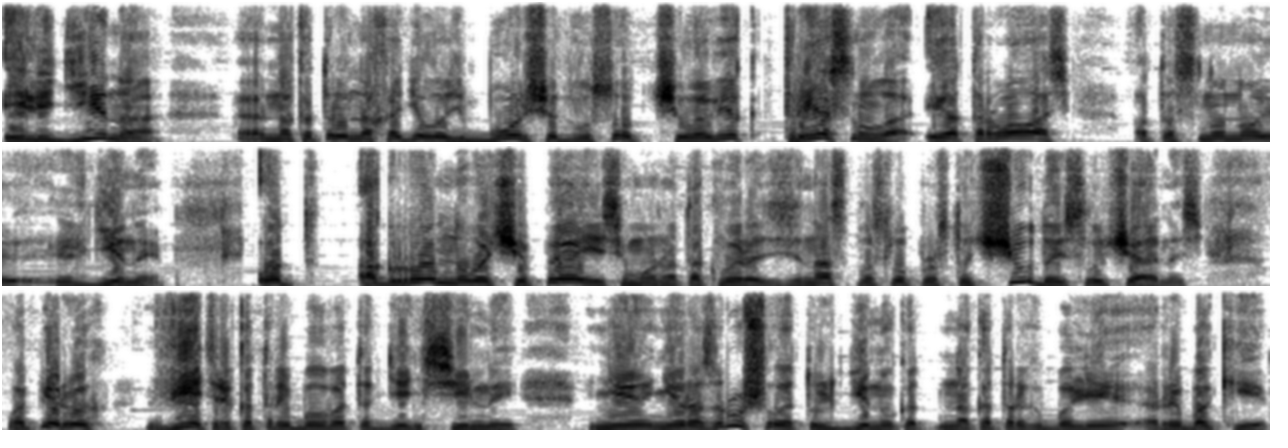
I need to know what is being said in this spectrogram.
И ледина Э, на которой находилось больше 200 человек, треснула и оторвалась от основной льдины. От огромного ЧП, если можно так выразить, нас спасло просто чудо и случайность. Во-первых, ветер, который был в этот день сильный, не, не разрушил эту льдину, на которых были рыбаки.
